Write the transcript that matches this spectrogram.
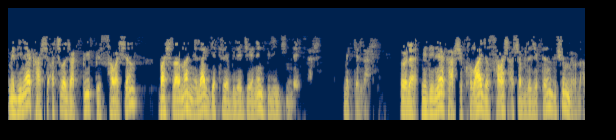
Medine'ye karşı açılacak büyük bir savaşın başlarına neler getirebileceğinin bilincindeydiler Mekkeliler. Öyle Medine'ye karşı kolayca savaş açabileceklerini düşünmüyorlar.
